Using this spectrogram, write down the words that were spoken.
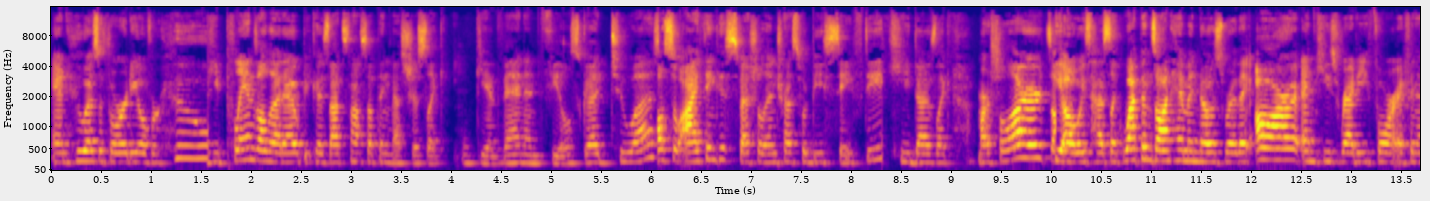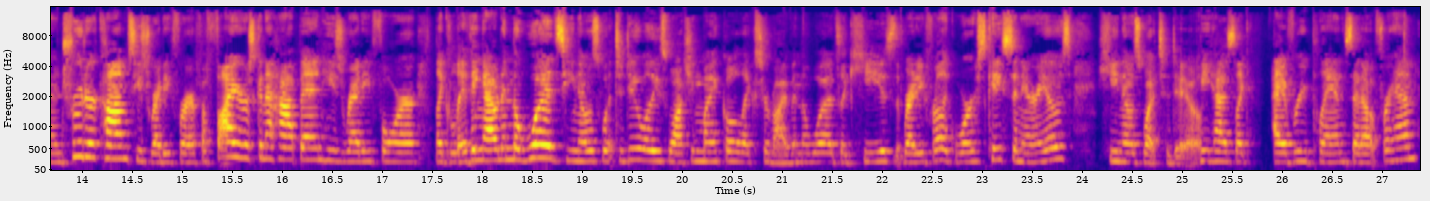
and who has authority over who. He plans all that out because that's not something that's just like given and feels good to us. Also, I think his special interest would be safety. He does like martial arts. He always has like weapons on him and knows where they are and he's ready for if an intruder comes, he's ready for if a fire is gonna happen, he's ready for like living out in the woods. He knows what to do while he's watching Michael like survive in the woods. Like he is ready for like worst case scenarios. He knows what to do. He has like every plan set out for him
